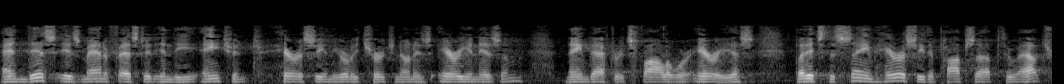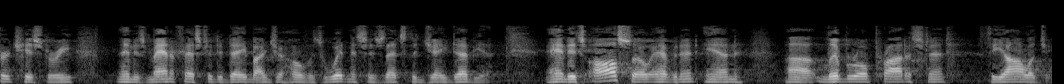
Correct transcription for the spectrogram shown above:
And this is manifested in the ancient heresy in the early church known as Arianism, named after its follower Arius. But it's the same heresy that pops up throughout church history and is manifested today by Jehovah's Witnesses. That's the JW. And it's also evident in uh, liberal Protestant theology.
